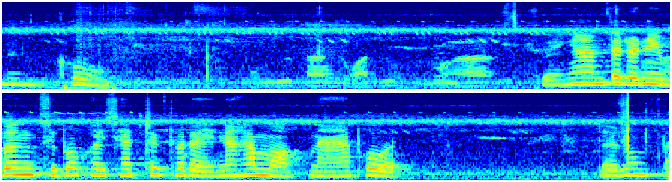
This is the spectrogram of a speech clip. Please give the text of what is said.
เบิ่งโค้งสวยงาม แต่เดี๋ยวนี้เบิ่งสิบ่ค่อยชัดจักเท่าไหร่นะคะหมอกหนาโพดเดี๋ยวลงไป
